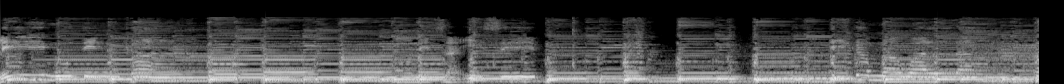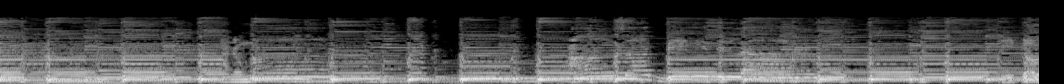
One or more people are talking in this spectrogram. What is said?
limutin ka. Ngunit sa isip Di ka mawala. Ano man Ang sabihin nila Ikaw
